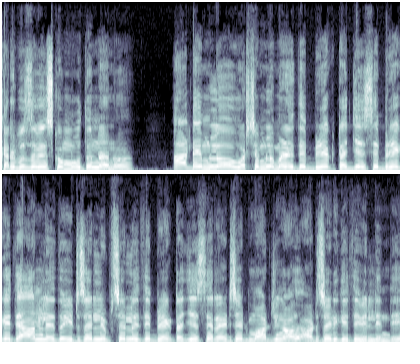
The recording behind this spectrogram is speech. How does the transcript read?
కర్బూజా వేసుకొని పోతున్నాను. ఆ టైంలో వర్షంలో మనమైతే బ్రేక్ టచ్ చేస్తే బ్రేక్ అయితే ఆన్ లేదు. ఇటు సైడ్ లెఫ్ట్ సైడ్లో అయితే బ్రేక్ టచ్ చేస్తే రైట్ సైడ్ మార్జింగ్ అటు సైడ్కి అయితే వెళ్ళింది.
